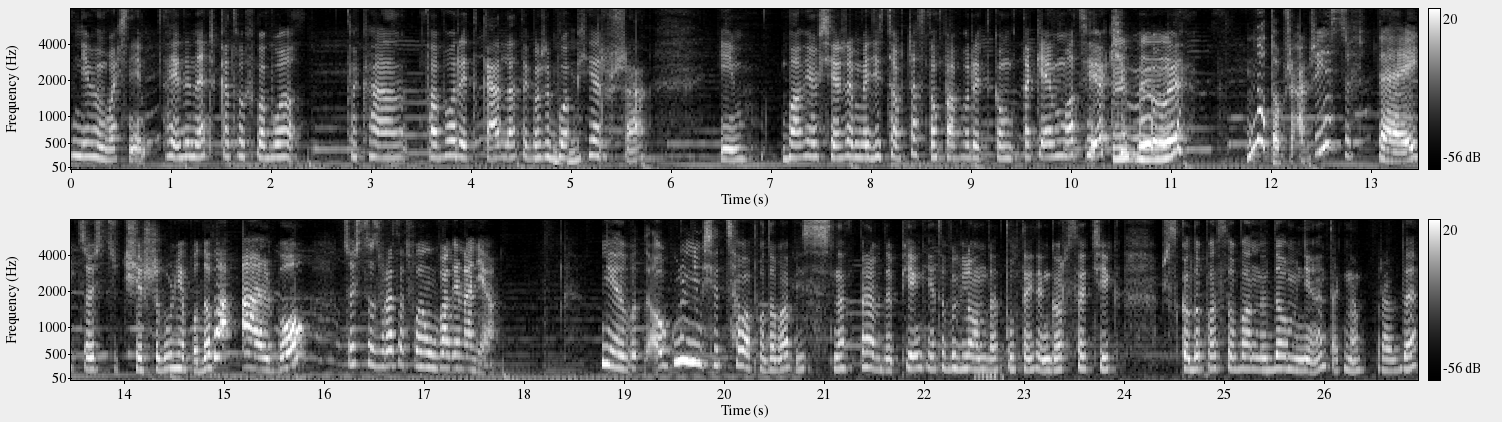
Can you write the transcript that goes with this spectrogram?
Nie wiem właśnie, ta jedyneczka to chyba była taka faworytka, dlatego że była pierwsza. I obawiam się, że będzie cały czas tą faworytką, bo takie emocje jakie były. no dobrze, a czy jest w tej coś, co Ci się szczególnie podoba, albo coś, co zwraca Twoją uwagę na nie? Nie, bo ogólnie mi się cała podoba, jest naprawdę pięknie to wygląda. Tutaj ten gorsecik, wszystko dopasowane do mnie tak naprawdę.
